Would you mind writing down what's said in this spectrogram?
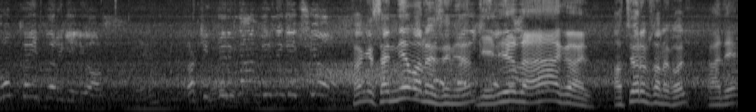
Top kayıpları geliyor. Rakiplerinden birini geçiyor. Kanka sen niye bana özeniyorsun? Geliyor da ha gol. Atıyorum sana gol. Hadi.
